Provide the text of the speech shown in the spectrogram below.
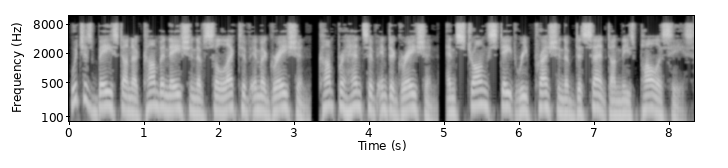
which is based on a combination of selective immigration, comprehensive integration, and strong state repression of dissent on these policies.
